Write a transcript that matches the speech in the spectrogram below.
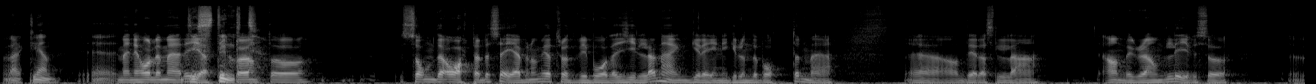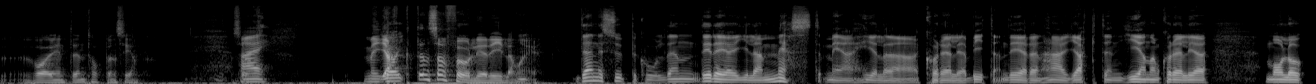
Verkligen. Eh, Men jag håller med dig att det är skönt och Som det artade sig, även om jag tror att vi båda gillar den här grejen i grund och botten med eh, deras lilla underground-liv så eh, var det inte en toppenscen. Så- Nej, Men Jag- jakten som följer gillar man ju. Den är supercool. Den, det är det jag gillar mest med hela Corellia-biten. Det är den här jakten genom Corellia. Moloch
